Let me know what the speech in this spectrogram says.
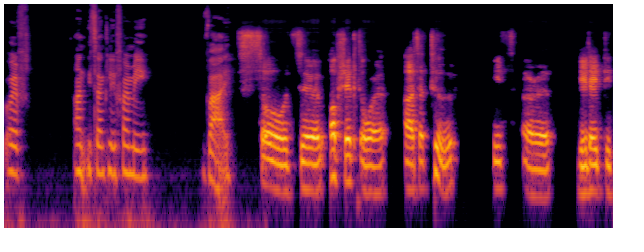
or if, un, it's unclear for me. Why? So the object or as a tool is uh, related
